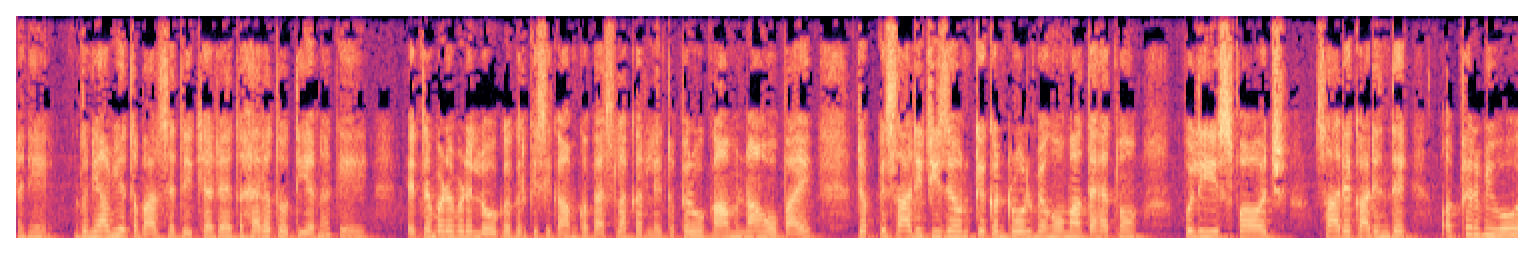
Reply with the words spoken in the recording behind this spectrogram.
یعنی دنیاوی اعتبار سے دیکھا جائے تو حیرت ہوتی ہے نا کہ اتنے بڑے بڑے لوگ اگر کسی کام کا فیصلہ کر لیں تو پھر وہ کام نہ ہو پائے۔ جبکہ ساری چیزیں ان کے کنٹرول میں ہو ماتحتوں، پولیس، فوج، سارے کارندے، اور پھر بھی وہ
